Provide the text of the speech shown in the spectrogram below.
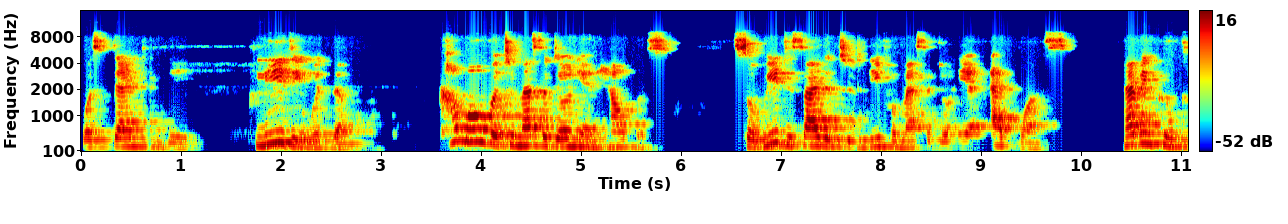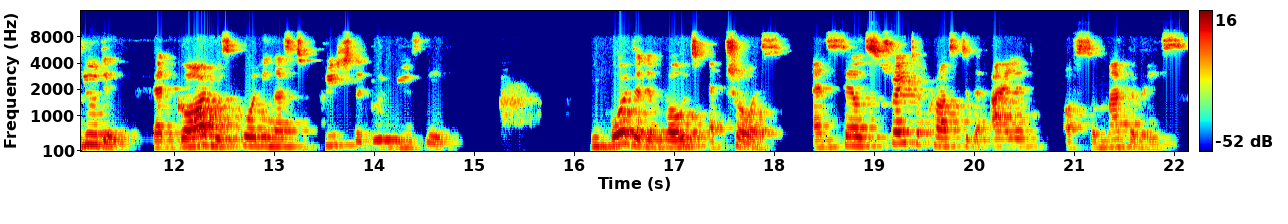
was standing there, pleading with them, Come over to Macedonia and help us. So we decided to leave for Macedonia at once, having concluded that God was calling us to preach the good news there. We boarded a boat at Troas and sailed straight across to the island of Samothrace.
